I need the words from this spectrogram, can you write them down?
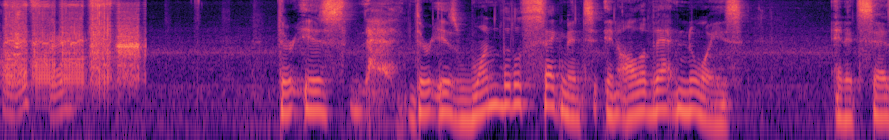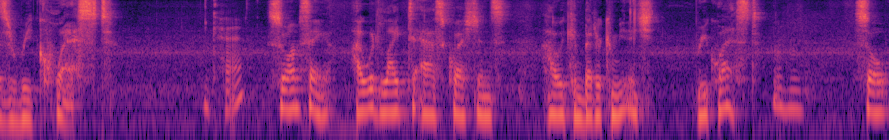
A whisper. There is there is one little segment in all of that noise, and it says request. Okay. So I'm saying I would like to ask questions how we can better communicate. Request. Mm-hmm. So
